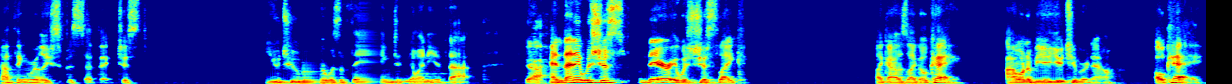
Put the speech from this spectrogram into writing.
nothing really specific just youtuber was a thing didn't know any of that. Yeah. and then it was just from there it was just like like i was like okay i want to be a youtuber now. Okay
